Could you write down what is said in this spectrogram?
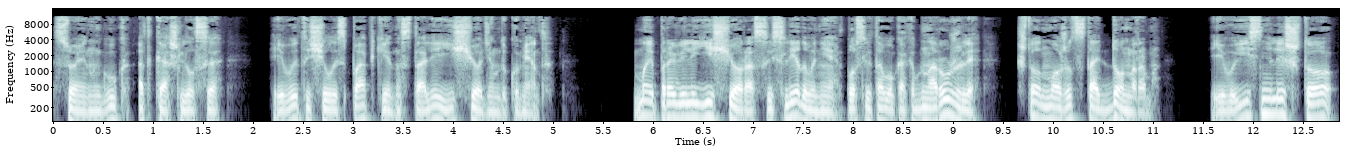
Соингук откашлялся и вытащил из папки на столе еще один документ. «Мы провели еще раз исследование после того, как обнаружили, что он может стать донором и выяснили, что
